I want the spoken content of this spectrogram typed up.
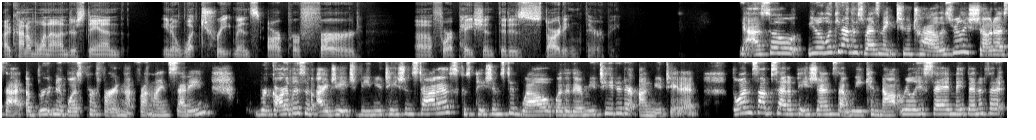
I kind of want to understand, you know, what treatments are preferred uh, for a patient that is starting therapy. Yeah, so you know, looking at this Resonate 2 trial, this really showed us that ibrutinib was preferred in that frontline setting. regardless of IGHV mutation status, because patients did well whether they're mutated or unmutated. The one subset of patients that we cannot really say may benefit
